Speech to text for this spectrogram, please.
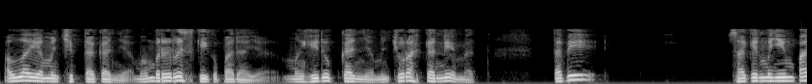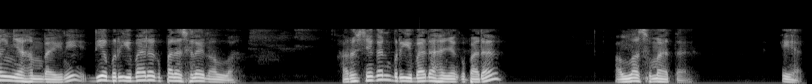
Allah yang menciptakannya, memberi rezeki kepadanya, menghidupkannya, mencurahkan nikmat. Tapi saking menyimpangnya hamba ini, dia beribadah kepada selain Allah. Harusnya kan beribadah hanya kepada Allah semata. Iya.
